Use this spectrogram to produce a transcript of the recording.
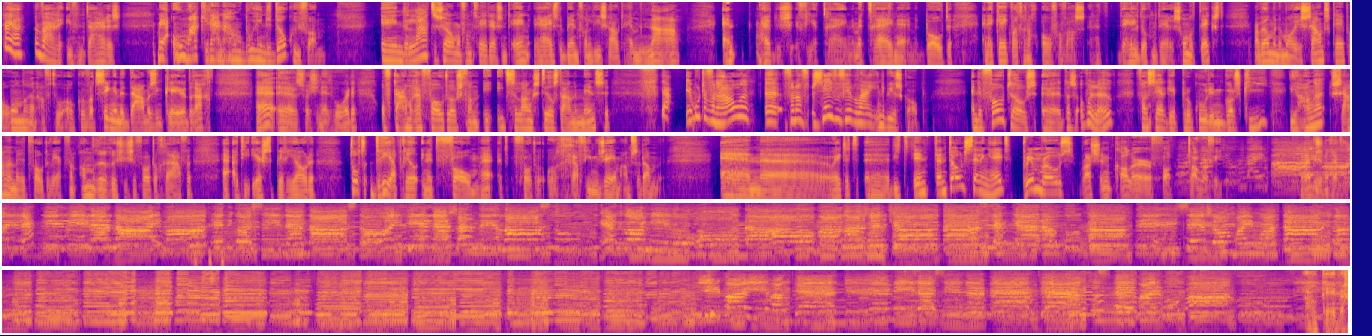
Nou ja, een ware inventaris. Maar ja, hoe maak je daar nou een boeiende docu van? In de late zomer van 2001 reisde Ben van Lieshout hem na... en dus via treinen, met treinen en met boten. En ik keek wat er nog over was. En het, de hele documentaire is zonder tekst, maar wel met een mooie soundscape eronder. En af en toe ook wat zingende dames in klederdracht, hè, eh, zoals je net hoorde. Of camerafoto's van iets te lang stilstaande mensen. Ja, je moet ervan houden. Uh, vanaf 7 februari in de bioscoop. En de foto's, uh, dat is ook wel leuk, van Sergei Prokurin-Gorski... die hangen samen met het fotowerk van andere Russische fotografen... Hè, uit die eerste periode, tot 3 april in het FOAM... Hè, het Fotografiemuseum Amsterdam. En, uh, hoe heet het? Uh, die tentoonstelling heet Primrose Russian Color Photography. Daar heb je ze nog even.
